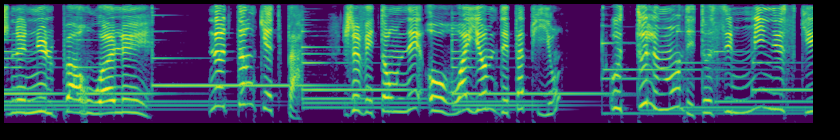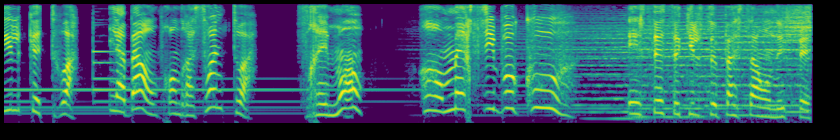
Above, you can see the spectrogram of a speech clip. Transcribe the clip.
je n'ai nulle part où aller. Ne t'inquiète pas, je vais t'emmener au royaume des papillons, où tout le monde est aussi minuscule que toi. Là-bas, on prendra soin de toi. Vraiment? Oh, merci beaucoup Et c'est ce qu'il se passa en effet.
